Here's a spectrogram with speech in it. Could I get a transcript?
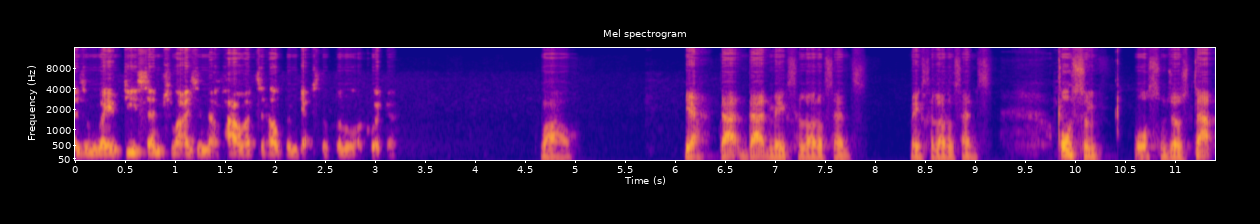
as a way of decentralizing that power to help them get stuff done a lot quicker. Wow. Yeah, that, that makes a lot of sense. Makes a lot of sense. Awesome. Awesome, Josh. That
